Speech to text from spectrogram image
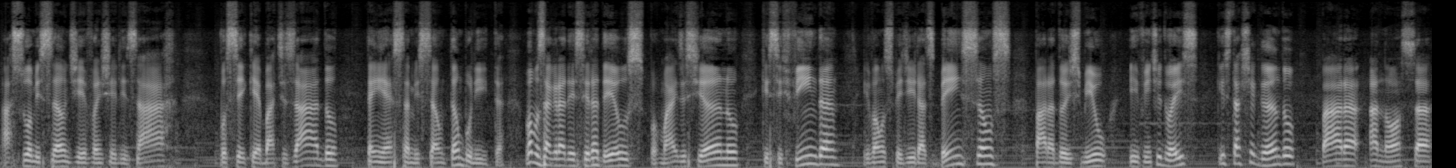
a sua missão de evangelizar. Você que é batizado, tem essa missão tão bonita. Vamos agradecer a Deus por mais este ano que se finda e vamos pedir as bênçãos para 2022 que está chegando para a nossa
